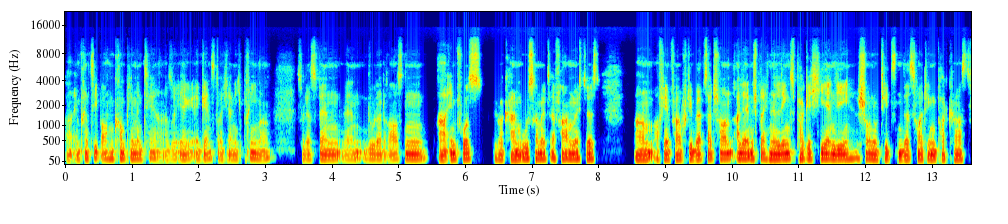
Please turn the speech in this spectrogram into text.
Äh, Im Prinzip auch ein Komplementär. Also ihr ergänzt euch eigentlich prima, sodass wenn, wenn du da draußen A, Infos über KMU Summit erfahren möchtest, ähm, auf jeden Fall auf die Website schauen. Alle entsprechenden Links packe ich hier in die Shownotizen des heutigen Podcasts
